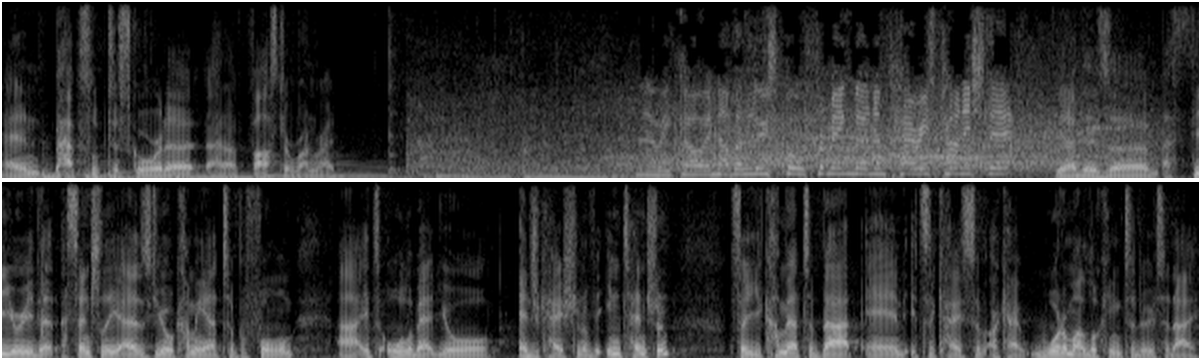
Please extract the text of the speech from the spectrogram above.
and perhaps look to score at a, at a faster run rate. There we go, another loose ball from England and Perry's punished it. You know, there's a, a theory that essentially as you're coming out to perform, uh, it's all about your education of intention. So you come out to bat and it's a case of, okay, what am I looking to do today?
